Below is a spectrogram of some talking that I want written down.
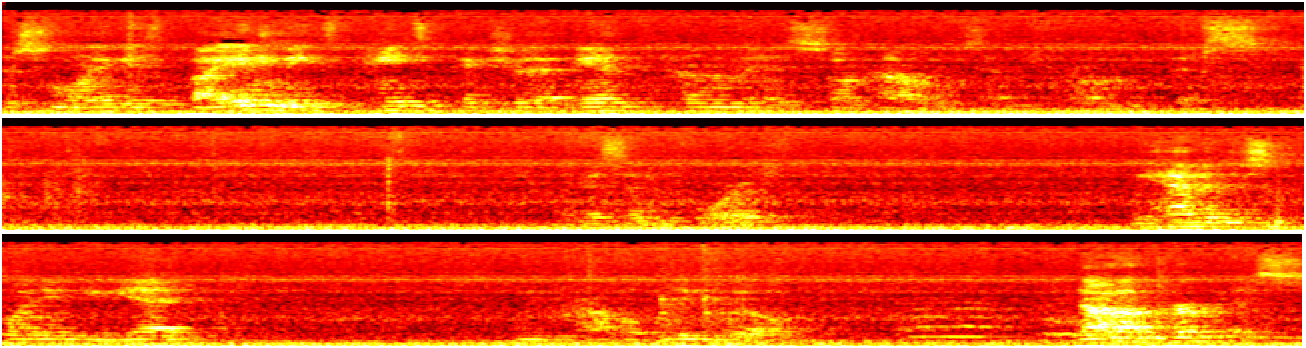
this morning is by any means paint a picture that Anthem is somehow exempt from this. Like I said before, we haven't disappointed you yet. We probably will. Not on purpose.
